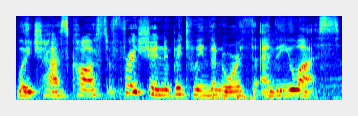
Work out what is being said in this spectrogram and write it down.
which has caused friction between the North and the U.S.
